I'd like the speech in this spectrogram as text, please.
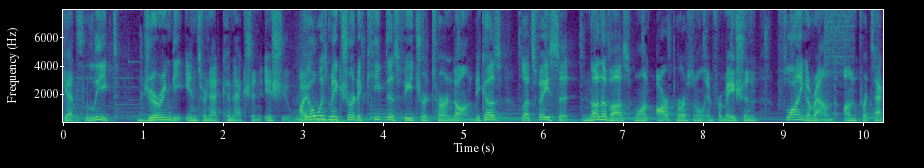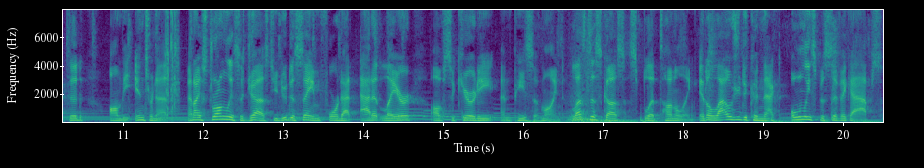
gets leaked during the internet connection issue. I always make sure to keep this feature turned on because, let's face it, none of us want our personal information flying around unprotected on the internet, and I strongly suggest you do the same for that added layer of security and peace of mind. Let's discuss split tunneling. It allows you to connect only specific apps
